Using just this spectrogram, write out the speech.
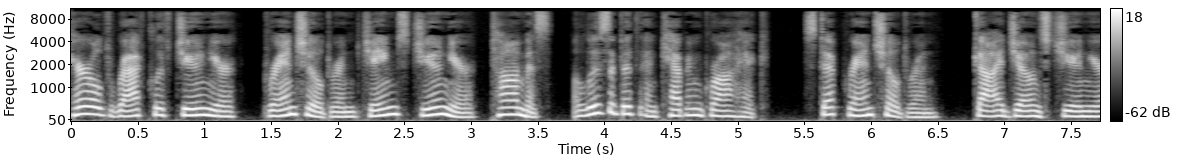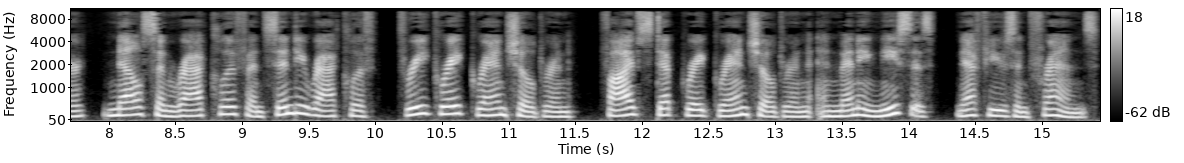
Harold Ratcliffe Jr., grandchildren, James Jr., Thomas, Elizabeth and Kevin Grahick, step grandchildren, Guy Jones Jr., Nelson Ratcliffe and Cindy Ratcliffe, three great grandchildren, five step great grandchildren, and many nieces, nephews, and friends.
